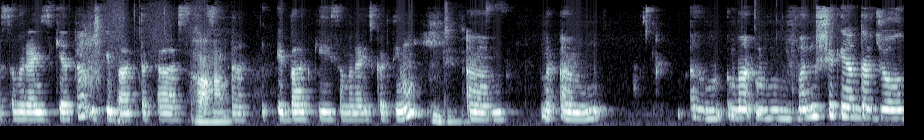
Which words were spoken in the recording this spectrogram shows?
समराइज किया था उसके बाद तक का हाँ हाँ। उसके बाद की समराइज करती हूँ। मनुष्य के अंदर जो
